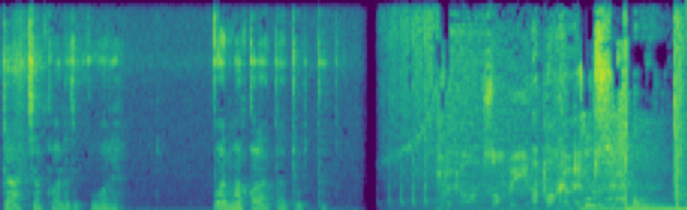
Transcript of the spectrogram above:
grazie ancora di cuore. Buona immacolata a tutte. Zombie Apocalypse.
